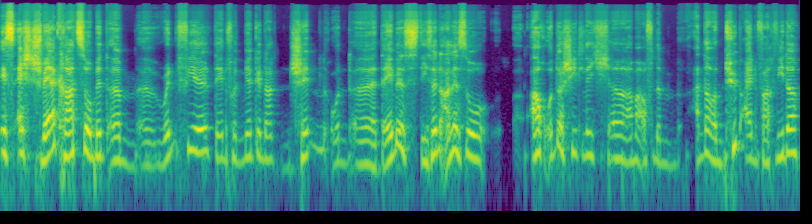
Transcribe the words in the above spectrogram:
Ist echt schwer, gerade so mit ähm, äh, Winfield, den von mir genannten Chin und äh, Davis, die sind alle so auch unterschiedlich, äh, aber auf einem anderen Typ einfach wieder.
